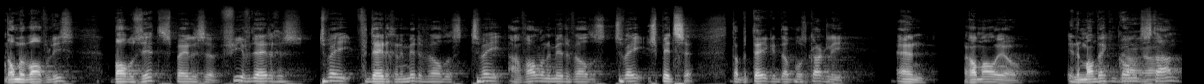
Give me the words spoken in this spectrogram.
dan met balverlies. Balbezit spelen ze vier verdedigers, twee verdedigende middenvelders, twee aanvallende middenvelders, twee spitsen. Dat betekent dat Boskakli en Ramaljo in de mandekking komen Ja, te ja. staan.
